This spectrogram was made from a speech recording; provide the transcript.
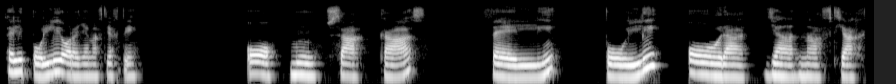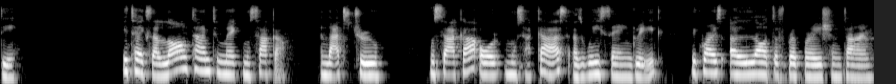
θέλει πολλή ώρα για να φτιαχτεί. Ο μουσακάς θέλει πολλή ώρα για να φτιαχτεί. It takes a long time to make moussaka, and that's true. Moussaka, or moussakas as we say in Greek, requires a lot of preparation time.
